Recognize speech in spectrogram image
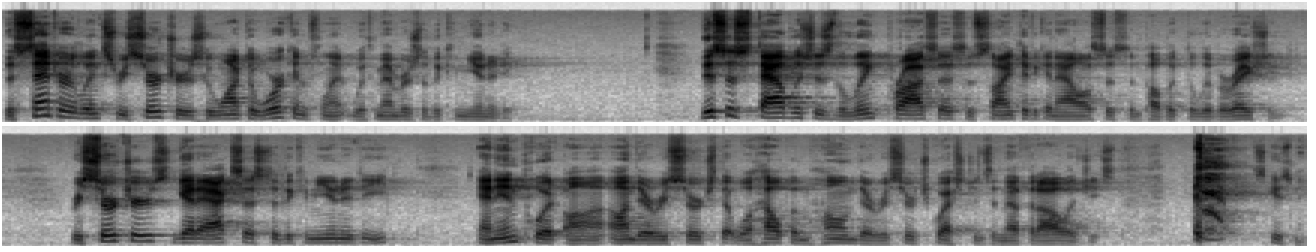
The center links researchers who want to work in Flint with members of the community. This establishes the link process of scientific analysis and public deliberation. Researchers get access to the community and input on, on their research that will help them hone their research questions and methodologies. Excuse me.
